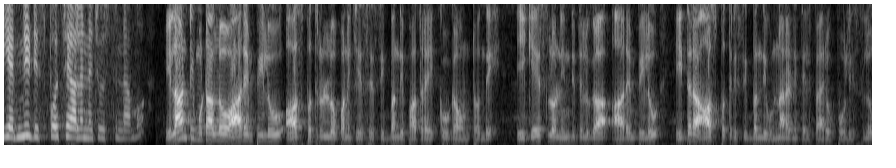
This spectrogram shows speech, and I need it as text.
ఇవన్నీ డిస్పోజ్ చేయాలని చూస్తున్నాము. ఇలాంటి ముఠాల్లో ఆర్ఎంపీలు ఆసుపత్రుల్లో పనిచేసే సిబ్బంది పాత్ర ఎక్కువగా ఉంటుంది. ఈ కేసులో నిందితులుగా ఆర్ఎంపీలు ఇతర ఆసుపత్రి సిబ్బంది ఉన్నారని తెలిపారు పోలీసులు.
